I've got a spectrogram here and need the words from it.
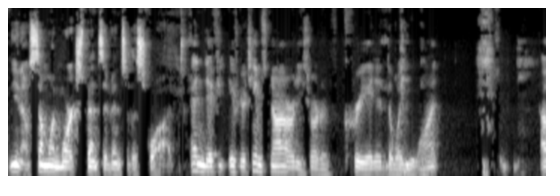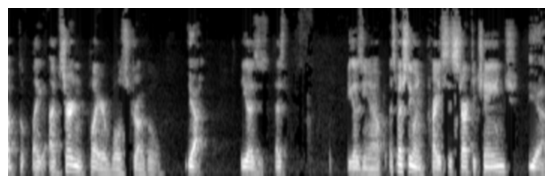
you know, someone more expensive into the squad. And if if your team's not already sort of created the way you want, a, like a certain player will struggle. Yeah. Because as because you know, especially when prices start to change Yeah,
